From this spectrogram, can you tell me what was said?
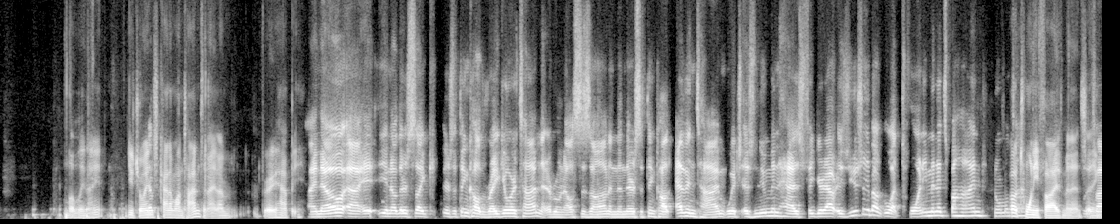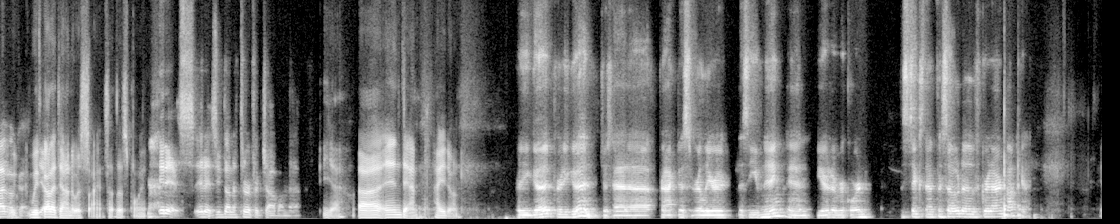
Lovely night. You joined Yep. kind of on time tonight. I'm very happy. I know. Uh, it, you know, there's like there's a thing called regular time that everyone else is on, and then there's a thing called Evan time, which, as Newman has figured out, is usually about what 20 minutes behind normal About time. 25 minutes. I 25? think we've, Okay. we've Yeah. got it down to a science at this point. It is. It is. You've done a terrific job on that. Yeah. Uh, and Dan, how you doing? Pretty good, pretty good. Just had a practice earlier this evening and here to record the sixth episode of Gridiron Podcast.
